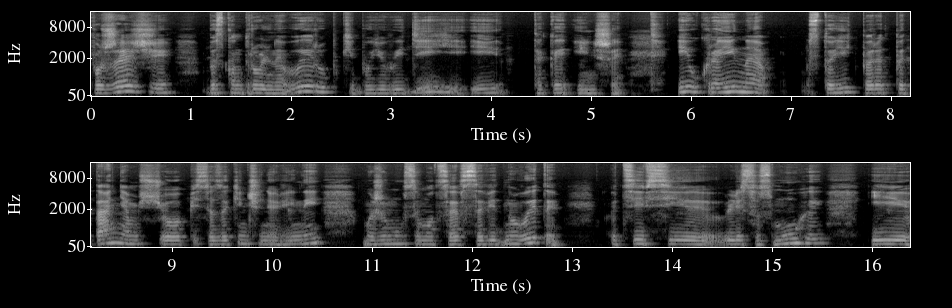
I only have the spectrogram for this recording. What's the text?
Пожежі, безконтрольні вирубки, бойові дії і таке інше. І Україна стоїть перед питанням, що після закінчення війни ми ж мусимо це все відновити оці всі лісосмуги і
